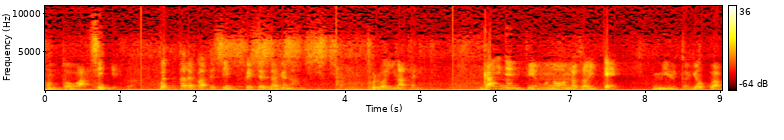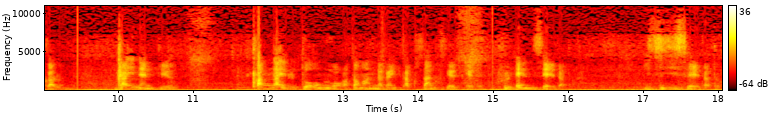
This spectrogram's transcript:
本当は真実は。これでただこうやって振幅してるだけなんですこれを今とに概念っていうものを除いて見るとよくわかるんです。概念っていう考える道具を頭の中にたくさんつけつけて普遍性だとか一時性だとか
